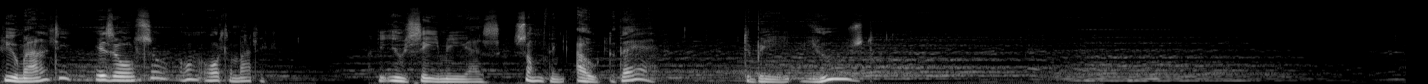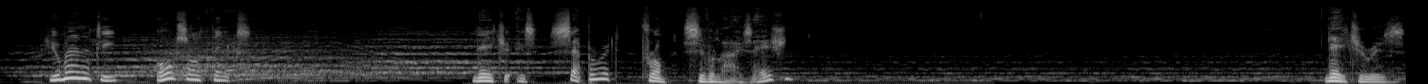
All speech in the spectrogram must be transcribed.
Humanity is also on automatic. You see me as something out there to be used. Humanity also thinks nature is separate from civilization. Nature is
